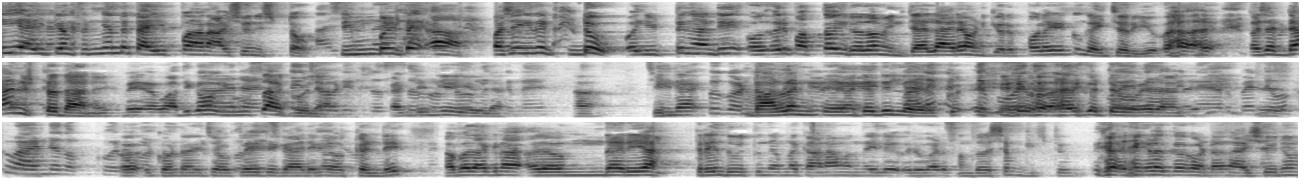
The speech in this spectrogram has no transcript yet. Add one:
ഈ ഐറ്റംസ് ഇങ്ങനത്തെ ടൈപ്പാണ് ആശുവിന് ഇഷ്ടം. സിമ്പിൾ ആ പക്ഷെ ഇത് ഇട്ടു. ഒ- ഒരു പത്തോ ഇരുപതോ മിനിറ്റ് അല്ല അര മണിക്കൂർ. ഇപ്പോഴേക്കും കഴിച്ചെറിയൂ. പക്ഷെ ഇടാൻ ഇഷ്ടം ഇതാണ്. അധികം യൂസ് ആക്കൂല. കണ്ടിന്യൂ ചെയ്യൂല. ആ. പിന്നെ വള്ളം മറ്റേതില്ലേ പോയതാ. പോയതാണ് കൊണ്ടുവന്ന ചോക്ലേറ്റ് കാര്യങ്ങളൊക്കെ ഉണ്ട്. അപ്പൊ അതാക്കണ എന്താ പറയാ ഇത്രയും ദൂരത്ത് നിന്ന് നമ്മളെ കാണാൻ വന്നതിൽ ഒരുപാട് സന്തോഷം. ഗിഫ്റ്റും കാര്യങ്ങളൊക്കെ കൊണ്ടുവന്ന അശ്വിനും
